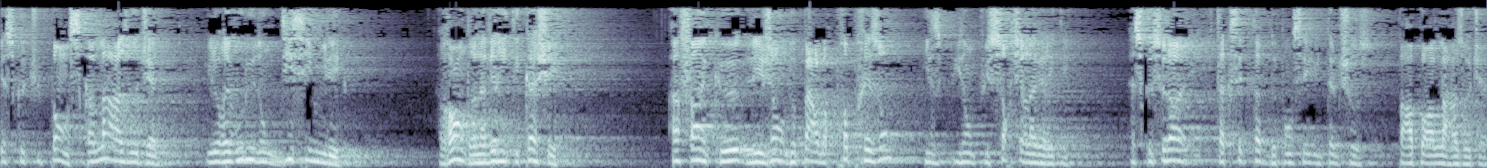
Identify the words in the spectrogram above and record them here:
est-ce que tu penses qu'Allah Azzawajal, il aurait voulu donc dissimuler, rendre la vérité cachée, afin que les gens, de par leur propre raison, ils, ils en puissent sortir la vérité Est-ce que cela est acceptable de penser une telle chose par rapport à Allah Azzawajal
